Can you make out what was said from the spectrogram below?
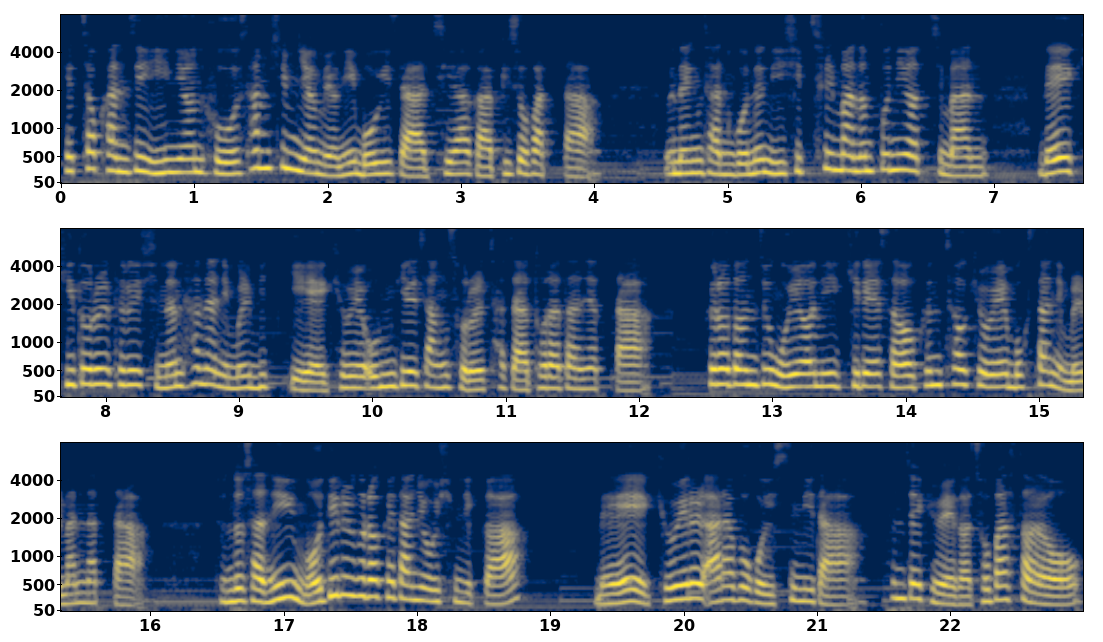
개척한 지 2년 후 30여 명이 모이자 지하가 비좁았다. 은행 잔고는 27만원 뿐이었지만 내 기도를 들으시는 하나님을 믿기에 교회 옮길 장소를 찾아 돌아다녔다. 그러던 중 우연히 길에서 근처 교회 목사님을 만났다. 전도사님, 어디를 그렇게 다녀오십니까? 네, 교회를 알아보고 있습니다. 현재 교회가 좁았어요.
